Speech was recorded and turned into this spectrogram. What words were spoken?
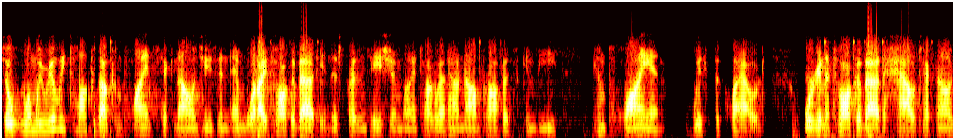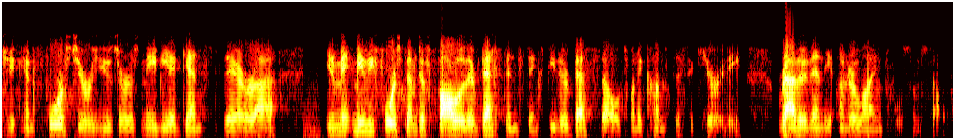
So when we really talk about compliance technologies, and, and what I talk about in this presentation when I talk about how nonprofits can be compliant with the cloud, we're going to talk about how technology can force your users maybe against their, uh, you know, maybe force them to follow their best instincts, be their best selves when it comes to security, rather than the underlying tools themselves.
